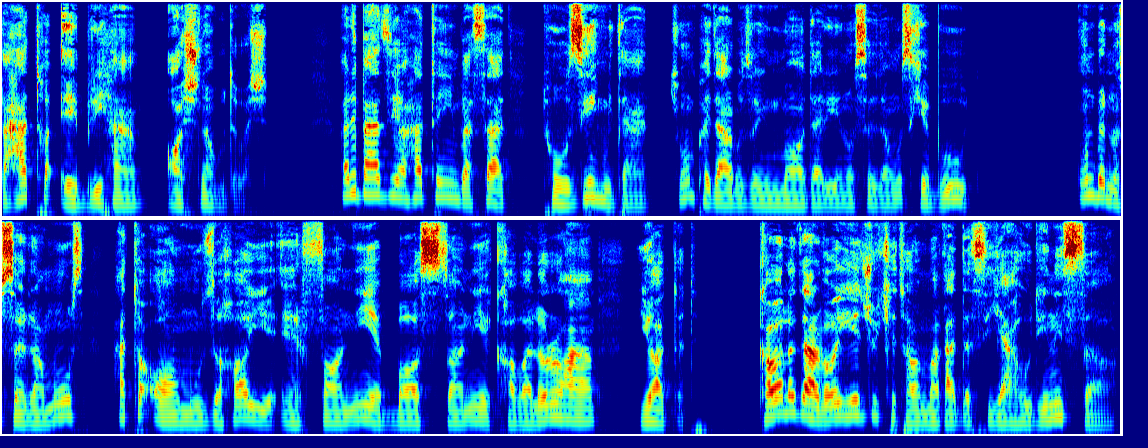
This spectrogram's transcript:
و حتی عبری هم آشنا بوده باشه. ولی بعضی ها حتی این وسط توضیح میدن که اون پدر بزرگ مادری نوستراداموس که بود؟ اون به نوستراداموس حتی آموزه های عرفانی باستانی کاوالا رو هم یاد داده. کاوالا در واقع یه جور کتاب مقدس یهودی نیستا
